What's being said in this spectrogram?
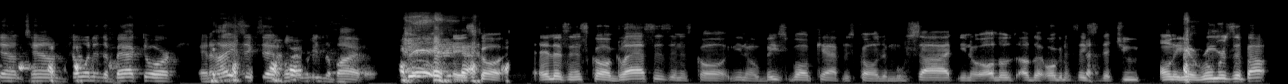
downtown, going in the back door, and Isaac's at home reading the Bible. Hey, it's called. Hey, listen, it's called glasses, and it's called you know baseball cap. It's called the Mossad. You know all those other organizations that you only hear rumors about,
